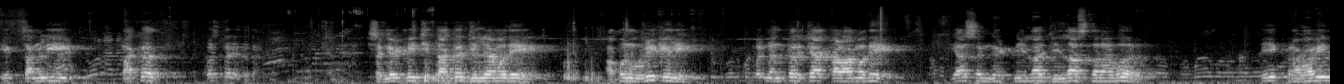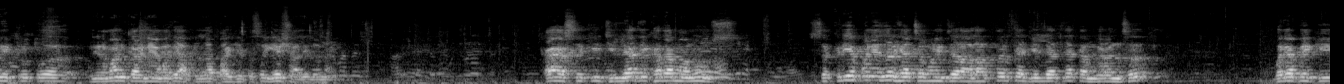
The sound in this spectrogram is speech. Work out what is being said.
एक चांगली ताकद बसत संघटनेची ताकद जिल्ह्यामध्ये आपण उभी केली पण नंतरच्या काळामध्ये या संघटनेला जिल्हा स्तरावर एक प्रभावी नेतृत्व निर्माण करण्यामध्ये आपल्याला पाहिजे तसं यश आलेलं नाही. काय असतं की जिल्ह्यात एखादा माणूस सक्रियपणे जर ह्या चळवळीत जर आला तर त्या जिल्ह्यातल्या कामगारांचं बऱ्यापैकी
